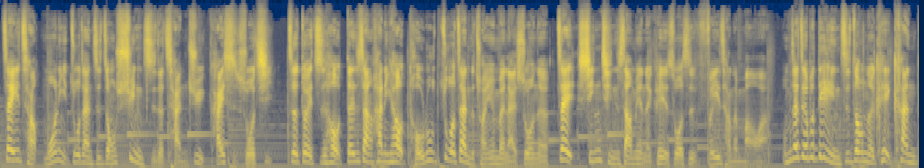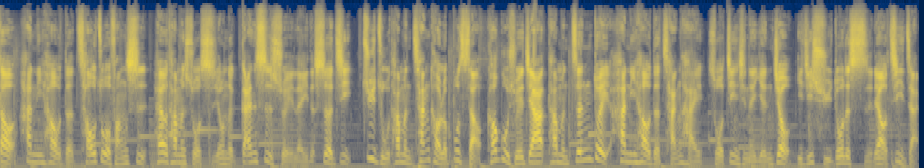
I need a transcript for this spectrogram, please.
在一场模拟作战之中殉职的惨剧开始说起。这对之后登上汉尼号投入作战的船员们来说呢，在心情上面呢，可以说是非常的毛啊。我们在这部电影之中呢，可以看到汉尼号的操作方式，还有他们所使用的干式水雷的设计。剧组他们参考了不少考古学家他们针对汉尼号的残骸所进行的研究，以及许多的史料记载，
